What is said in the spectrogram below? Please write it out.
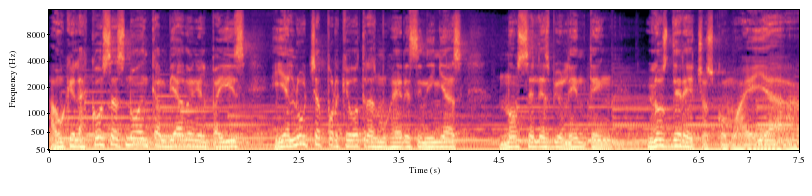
Aunque las cosas no han cambiado en el país, ella lucha porque otras mujeres y niñas no se les violenten los derechos como a ella.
